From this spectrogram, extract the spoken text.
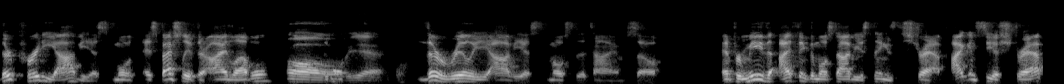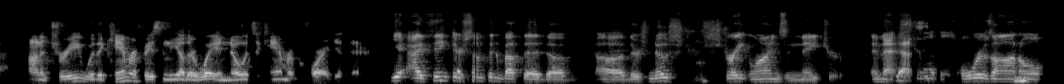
they're pretty obvious, most especially if they're eye level. Oh yeah, they're really obvious most of the time. So and for me, the, I think the most obvious thing is the strap. I can see a strap on a tree with a camera facing the other way and know it's a camera before I get there. Yeah, I think there's something about the the uh, there's no st- straight lines in nature, and that yes. strap is horizontal.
